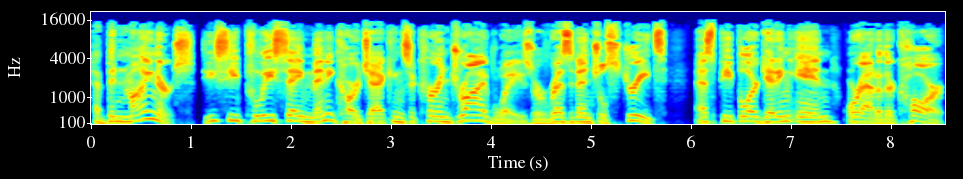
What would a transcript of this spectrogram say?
have been minors. DC police say many carjackings occur in driveways or residential streets as people are getting in or out of their car.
